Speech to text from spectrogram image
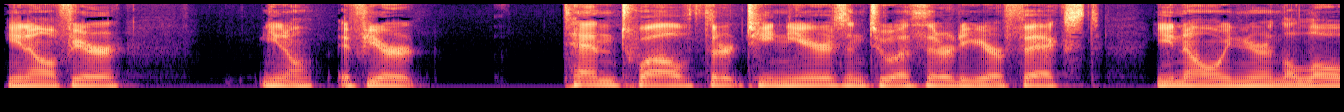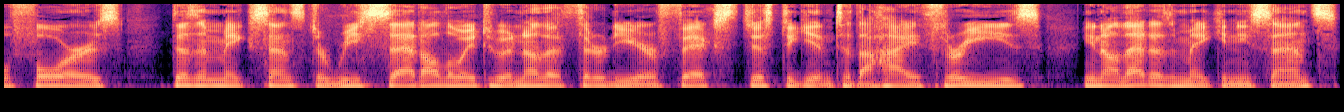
you know, if you're, you know, if you're 10, 12, 13 years into a 30 year fixed, you know, when you're in the low fours, doesn't make sense to reset all the way to another 30 year fix just to get into the high threes. You know, that doesn't make any sense.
